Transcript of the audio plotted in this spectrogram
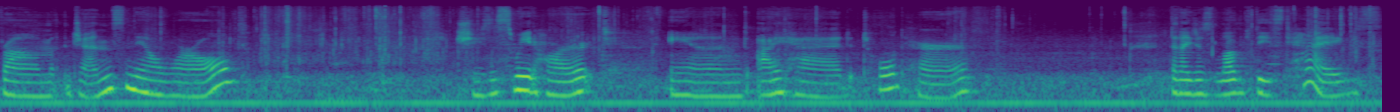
from Jen's Nail World. She's a sweetheart and I had told her that I just loved these tags.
